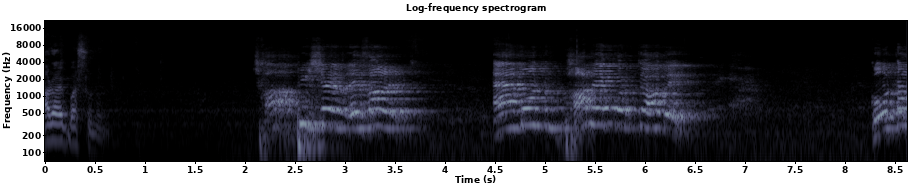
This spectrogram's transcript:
আরও একবার শুনুন। ছাব্বিশের রেজাল্ট এমন ভাবে করতে হবে, গোটা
